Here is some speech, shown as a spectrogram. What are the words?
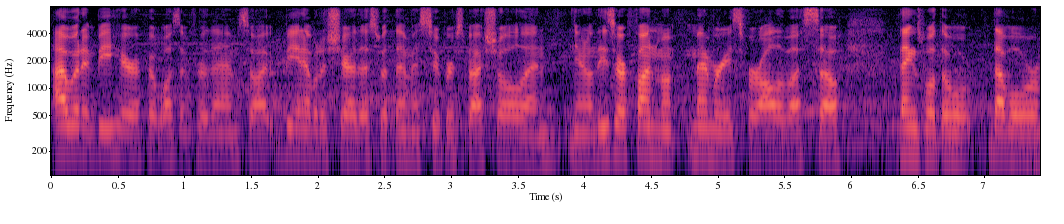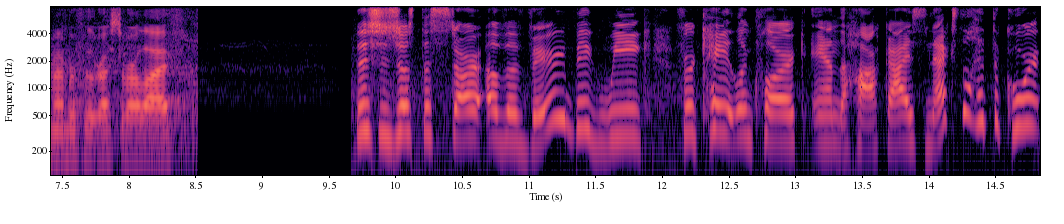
I wouldn't be here if it wasn't for them. So being able to share this with them is super special. And you know these are fun memories for all of us. So things that we'll remember for the rest of our life. This is just the start of a very big week for Caitlin Clark and the Hawkeyes. Next, they'll hit the court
